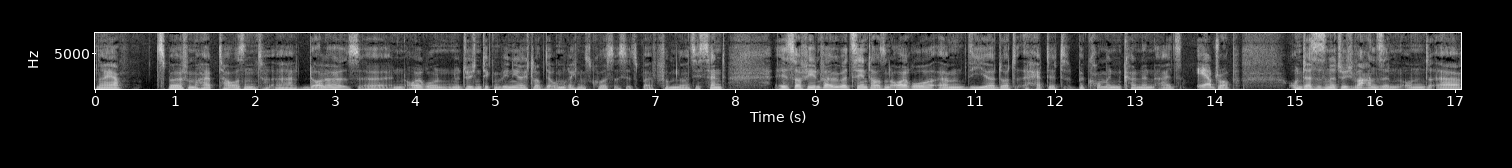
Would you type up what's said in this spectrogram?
naja, 12.500 äh, Dollar ist äh, in Euro natürlich ein Ticken weniger. Ich glaube, der Umrechnungskurs ist jetzt bei 95 Cent. Ist auf jeden Fall über 10.000 Euro, ähm, die ihr dort hättet bekommen können als Airdrop. Und das ist natürlich Wahnsinn. Und äh,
